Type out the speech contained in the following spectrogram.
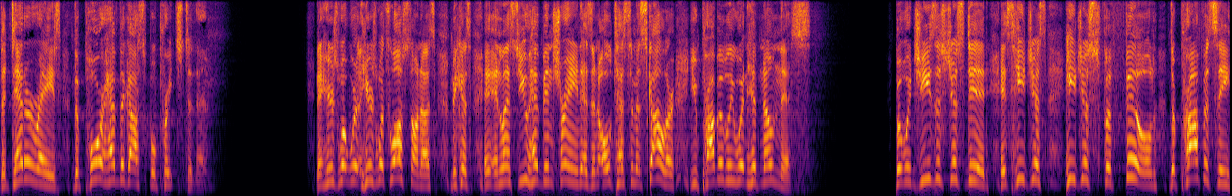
the dead are raised, the poor have the gospel preached to them. Now, here's, what we're, here's what's lost on us because unless you have been trained as an Old Testament scholar, you probably wouldn't have known this. But what Jesus just did is he just he just fulfilled the prophecy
